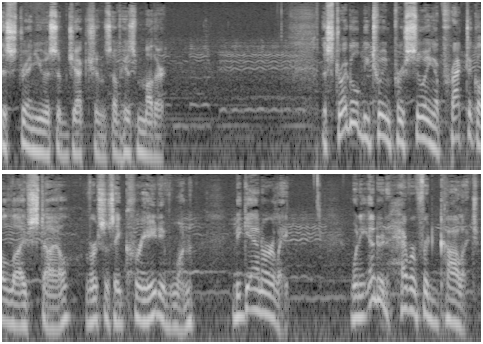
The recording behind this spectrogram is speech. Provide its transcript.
the strenuous objections of his mother. The struggle between pursuing a practical lifestyle versus a creative one began early. When he entered Haverford College,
